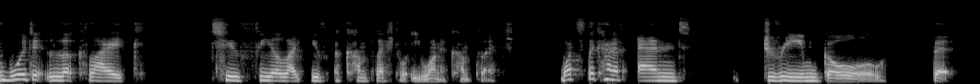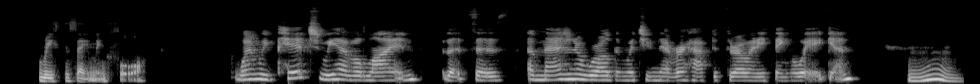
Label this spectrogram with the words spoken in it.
would it look like to feel like you've accomplished what you want to accomplish? What's the kind of end dream goal that Reath is aiming for? When we pitch, we have a line that says, Imagine a world in which you never have to throw anything away again. Mm.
